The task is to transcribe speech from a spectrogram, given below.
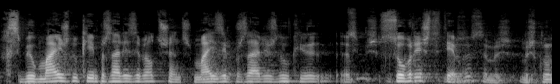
Recebeu mais do que a empresária Isabel dos Santos, mais empresários do que uh, Sim, mas, sobre este tema. Mas, mas, mas, com,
